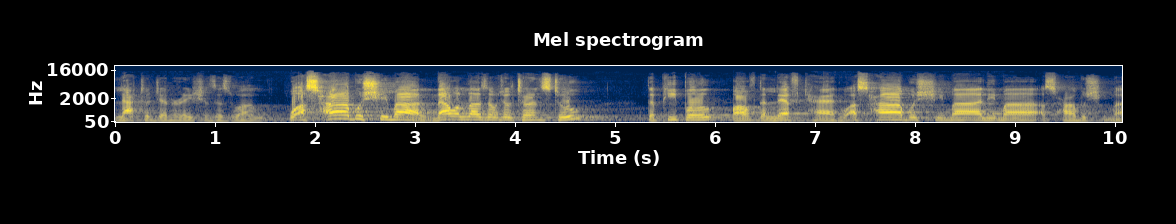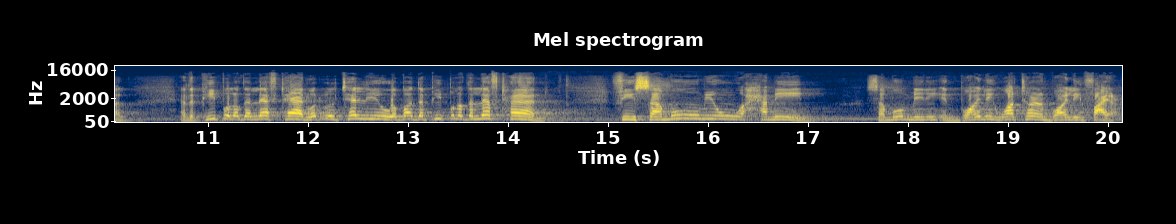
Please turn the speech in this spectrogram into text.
latter generations as well. وَأَصْحَابُ الشِّمَالِ Now Allah turns to the people of the left hand. وَأَصْحَابُ الشِّمَالِ مَا أَصْحَابُ الشِّمَالِ And the people of the left hand, what will tell you about the people of the left hand? فِي سَمُومٍ وَحَمِيمٍ Samum meaning in boiling water and boiling fire.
